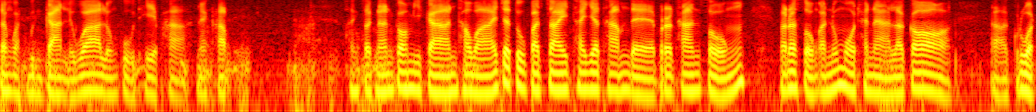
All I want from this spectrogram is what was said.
จังหวัดบึงการหรือว่าหลวงปู่เทพานะครับหลังจากนั้นก็มีการถวายจตุปัจจัยทายธรรมแด่ประธานสงฆ์พระสงฆ์อนุโมทนาแล้วก็กรวด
